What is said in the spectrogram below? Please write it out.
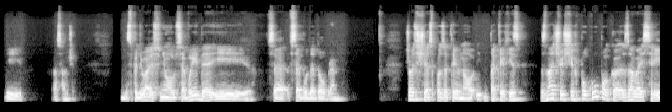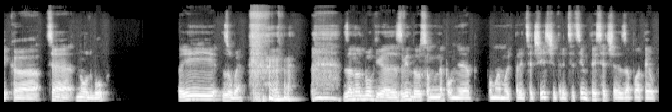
і красавчик. Сподіваюсь, у нього все вийде і все, все буде добре. Щось ще з позитивного. Таких із значущих покупок за весь рік е, це ноутбук і зуби. За ноутбук е, з Windows, не пам'ятаю, по-моєму, 36 чи 37 тисяч заплатив.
